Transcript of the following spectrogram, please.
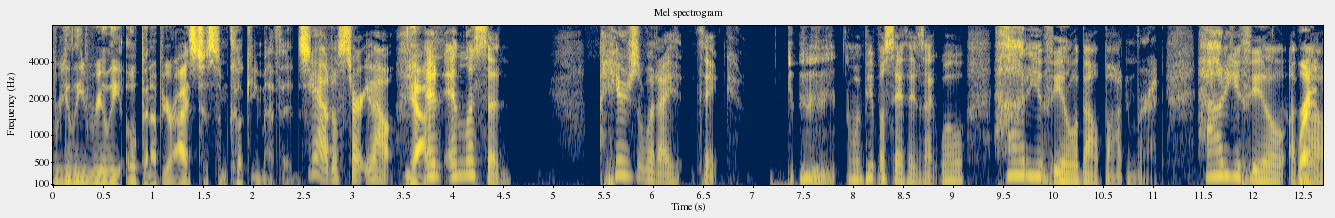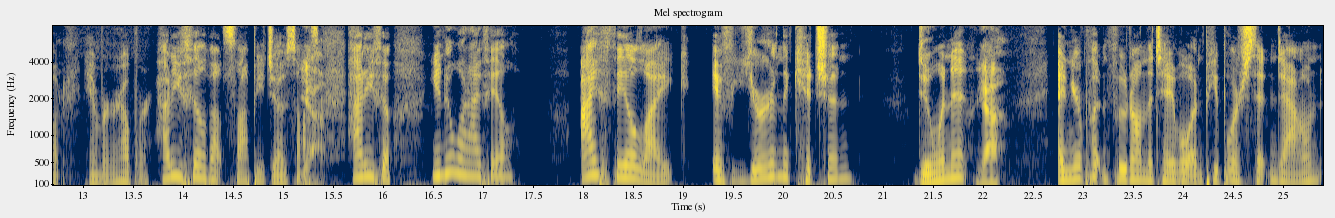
really, really open up your eyes to some cooking methods. Yeah, it'll start you out. Yeah. And and listen, here's what I think. when people say things like, "Well, how do you feel about bottom bread? How do you feel Right. about hamburger helper? How do you feel about sloppy Joe sauce? Yeah. How do you feel?" You know what I feel? I feel like if you're in the kitchen doing it Yeah, and you're putting food on the table and people are sitting down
